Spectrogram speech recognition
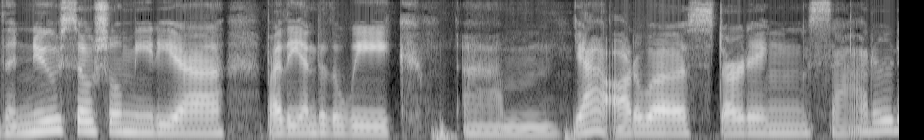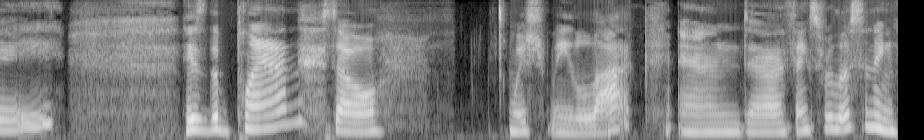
the new social media by the end of the week. Um, yeah, Ottawa starting Saturday is the plan. So, wish me luck and uh, thanks for listening.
